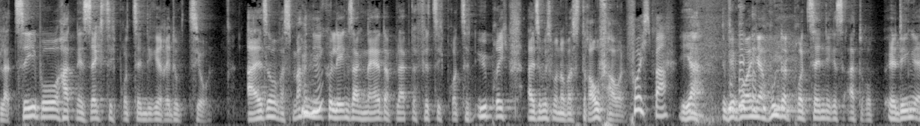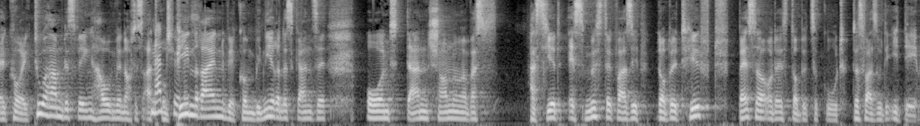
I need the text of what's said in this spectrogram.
Placebo hat eine 60-prozentige Reduktion. Also, was machen mhm. die Kollegen? Sagen, naja, da bleibt da 40 Prozent übrig, also müssen wir noch was draufhauen. Furchtbar. Ja, wir wollen ja hundertprozentiges äh, äh, Korrektur haben, deswegen hauen wir noch das Atropin Natürlich. rein, wir kombinieren das Ganze und dann schauen wir mal, was passiert. Es müsste quasi doppelt hilft besser oder ist doppelt so gut. Das war so die Idee.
